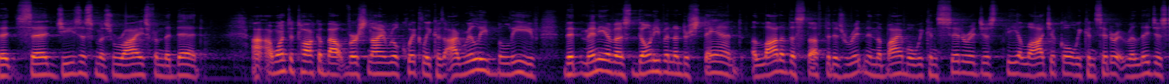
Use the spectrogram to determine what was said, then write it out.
that said Jesus must rise from the dead. I want to talk about verse 9 real quickly because I really believe that many of us don't even understand a lot of the stuff that is written in the Bible. We consider it just theological, we consider it religious.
